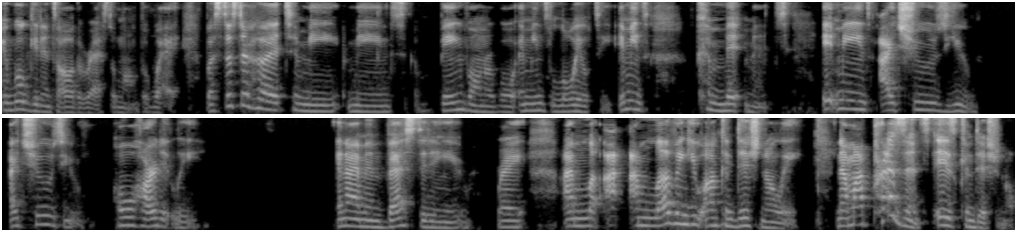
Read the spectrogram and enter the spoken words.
And we'll get into all the rest along the way. But sisterhood to me means being vulnerable. It means loyalty. It means commitment. It means I choose you. I choose you wholeheartedly. And I'm invested in you, right? I'm lo- I, I'm loving you unconditionally. Now my presence is conditional.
